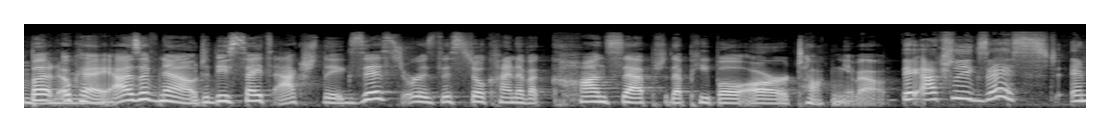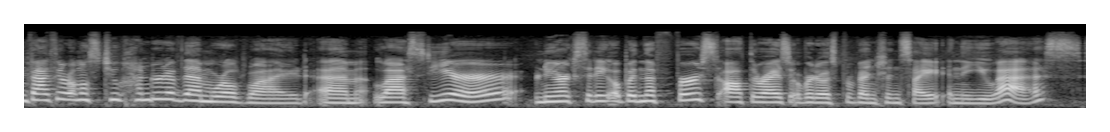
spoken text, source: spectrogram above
But mm-hmm. okay, as of now, do these sites actually exist or is this still kind of a concept that people are talking about? They actually exist. In fact, there are almost 200 of them worldwide. Um, last year, New York City opened the first authorized overdose prevention site in the US,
